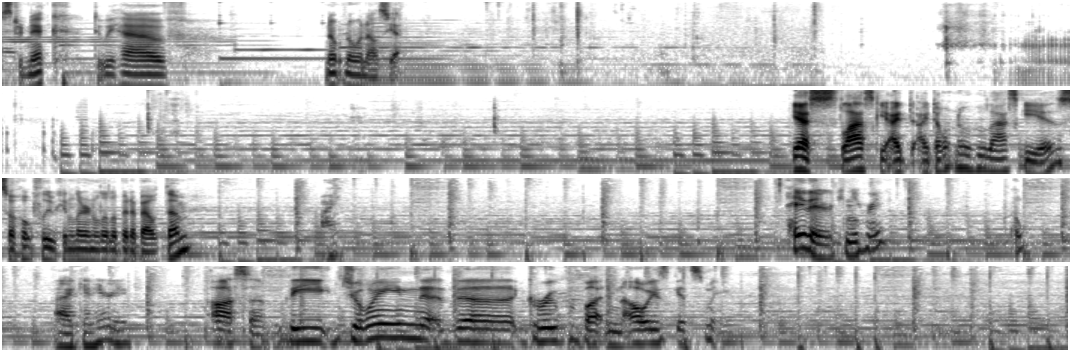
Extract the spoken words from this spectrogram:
Mr. Nick. Do we have? Nope, no one else yet. Yes, Lasci. I, I don't know who Lasci is, so hopefully we can learn a little bit about them. Hey there, can you hear me? Oh. I can hear you. Awesome. The join the group button always gets me.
